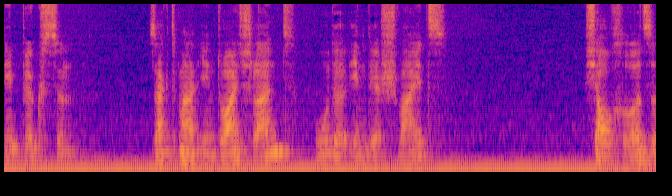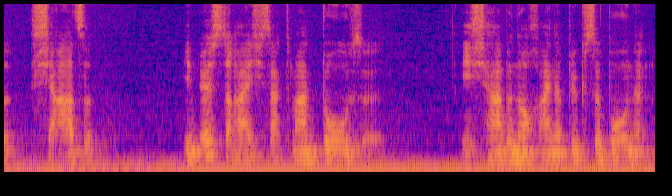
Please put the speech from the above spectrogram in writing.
die Büchsen. Sagt man in Deutschland oder in der Schweiz? 小盒子、匣子. In Österreich sagt man Dose. Ich habe noch eine Büchse Bohnen.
